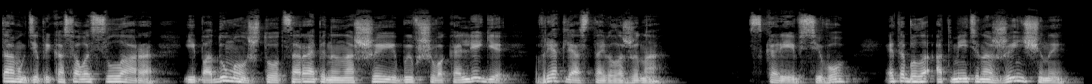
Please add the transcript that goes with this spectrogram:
там, где прикасалась Лара, и подумал, что царапины на шее бывшего коллеги вряд ли оставила жена. Скорее всего, это была отметина женщины,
